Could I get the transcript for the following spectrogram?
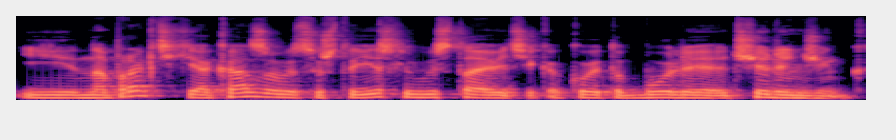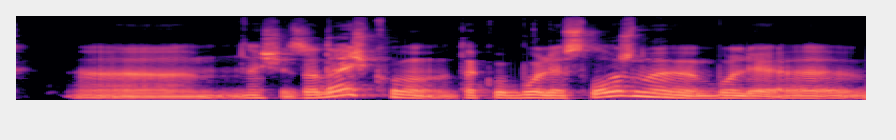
И на практике оказывается, что если вы ставите какой-то более челленджинг э, значит, задачку, такую более сложную, более э,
